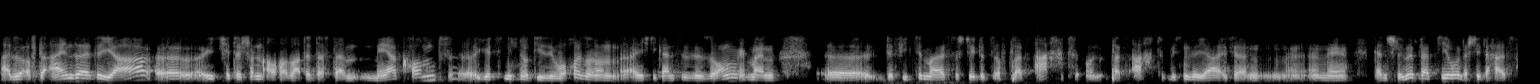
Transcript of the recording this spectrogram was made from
Also auf der einen Seite ja, äh, ich hätte schon auch erwartet, dass da mehr kommt. Äh, jetzt nicht nur diese Woche, sondern eigentlich die ganze Saison. Ich meine, äh, der Vizemeister steht jetzt auf Platz 8 und Platz 8, wissen wir ja, ist ja eine ganz schlimme Platzierung. Da steht der HSV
